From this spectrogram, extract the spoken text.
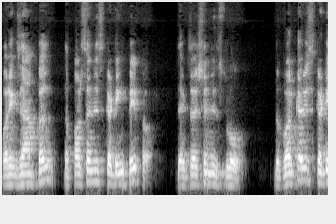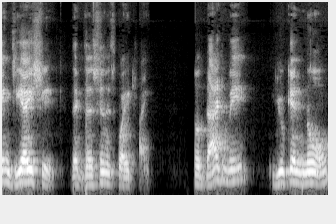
For example, the person is cutting paper, the exertion is low. The worker is cutting GI sheet, the exertion is quite high. So that way you can know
